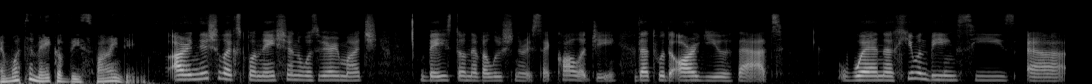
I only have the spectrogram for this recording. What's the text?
and what to make of these findings. Our initial explanation was very much based on evolutionary psychology that would argue that when a human being sees a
